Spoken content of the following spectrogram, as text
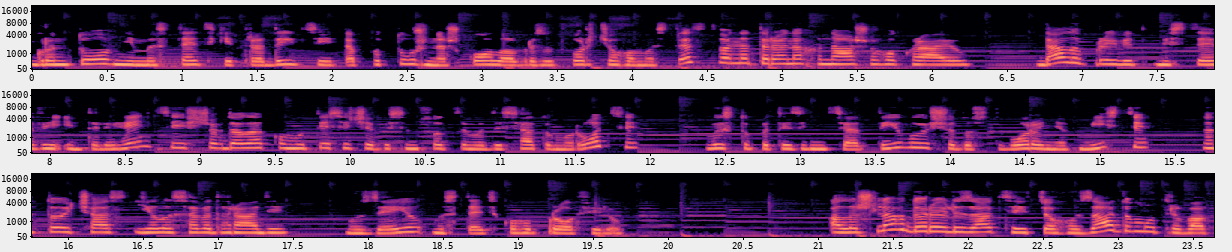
ґрунтовні мистецькі традиції та потужна школа образотворчого мистецтва на теренах нашого краю дали привід місцевій інтелігенції, що в далекому 1870 році виступити з ініціативою щодо створення в місті на той час Єлисаветграді музею мистецького профілю. Але шлях до реалізації цього задуму тривав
